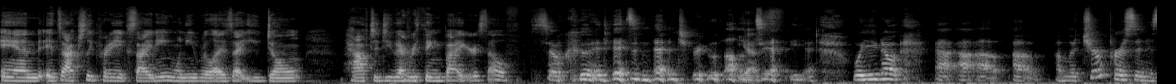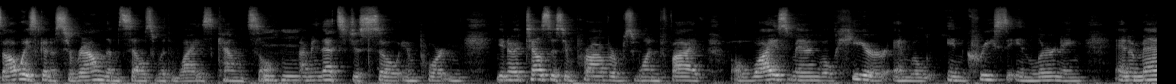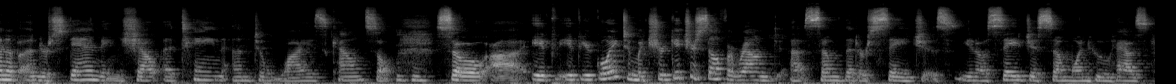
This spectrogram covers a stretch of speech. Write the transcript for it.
And it's actually pretty exciting when you realize that you don't have to do everything by yourself. So good, isn't that true? I'll yes. tell you. Well, you know, a, a, a, a mature person is always going to surround themselves with wise counsel. Mm-hmm. I mean, that's just so important. You know, it tells us in Proverbs 1 5, a wise man will hear and will increase in learning, and a man of understanding shall attain unto wise counsel. Mm-hmm. So, uh, if, if you're going to mature, get yourself around uh, some that are sages. You know, sage is someone who has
